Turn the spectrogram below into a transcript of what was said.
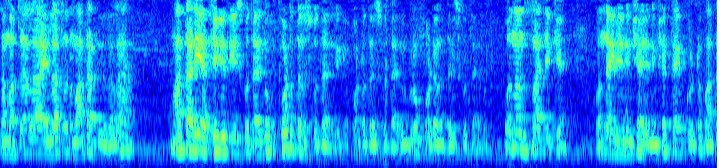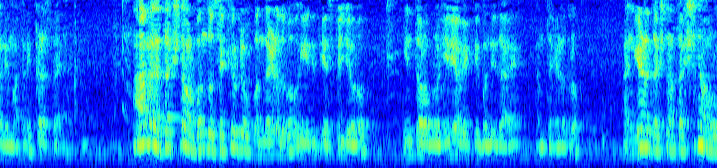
ನಮ್ಮ ಹತ್ರ ಎಲ್ಲ ಎಲ್ಲರ ಜೊತೆ ಮಾತಾಡ್ತಿದ್ರಲ್ಲ, ಮಾತಾಡಿ ಅರ್ಜಿ ಗಿರ್ಜಿ ಇಸ್ಕೊತಾ ಇದ್ರು ಫೋಟೋ ತೆಗೆಸ್ಕೊತಾ ಇದ್ರು ಫೋಟೋ ತೆಗೆಸ್ಕೊತಾ ಇದ್ರು ಗ್ರೂಪ್ ಫೋಟೋ ಎಲ್ಲ ತೆಗೆಸ್ಕೊತಾ ಇದ್ರು. ಒಂದೊಂದು ರಾಜ್ಯಕ್ಕೆ ಒಂದ್ ಐದು ನಿಮಿಷ ಐದು ನಿಮಿಷ ಟೈಮ್ ಕೊಟ್ಟು ಮಾತಾಡಿ ಮಾತಾಡಿ ಕಳಿಸ್ತಾ ಇದ್ದೆ ಆಮೇಲೆ ತಕ್ಷಣ ಅವ್ರು ಬಂದು ಸೆಕ್ಯೂರಿಟಿ ಬಂದು ಹೇಳಿದ್ರು, ಈ ರೀತಿ ಎಸ್ ಪಿ ಜಿ ಅವರು, ಇಂಥವರೊಬ್ರು ಹಿರಿಯ ವ್ಯಕ್ತಿ ಬಂದಿದ್ದಾರೆ ಅಂತ ಹೇಳಿದ್ರು. ಹಂಗೆ ಹೇಳಿದ ತಕ್ಷಣ ತಕ್ಷಣ ಅವರು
